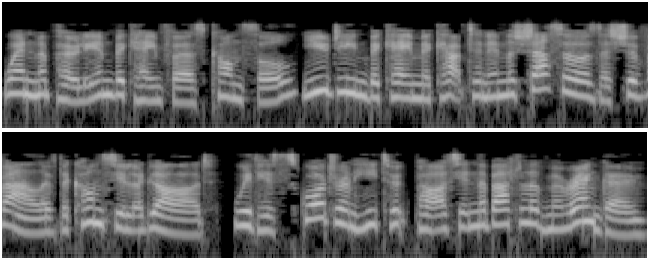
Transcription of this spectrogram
When Napoleon became first consul, Eugene became a captain in the chasseurs à cheval of the consular guard. With his squadron he took part in the Battle of Marengo.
